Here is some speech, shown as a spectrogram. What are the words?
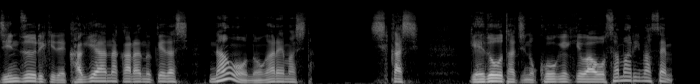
神通力で鍵穴から抜け出し難を逃れました。しかし下道たちの攻撃は収まりません。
